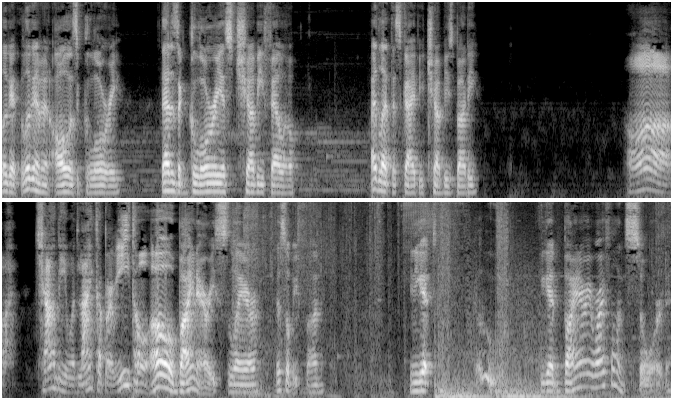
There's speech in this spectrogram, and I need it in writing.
Look at look at him in all his glory. That is a glorious chubby fellow. I'd let this guy be Chubby's buddy. Oh, Chubby would like a burrito. Oh, binary slayer. This will be fun. And you get ooh, you get binary rifle and sword.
